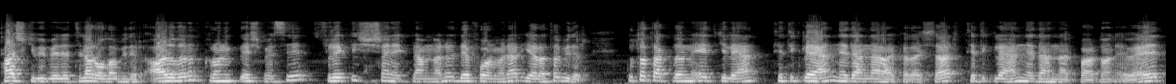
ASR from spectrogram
taş gibi belirtiler olabilir. Ağrıların kronikleşmesi sürekli şişen eklemlerde deformeler yaratabilir. Gut ataklarını etkileyen, tetikleyen nedenler arkadaşlar. Tetikleyen nedenler pardon evet.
